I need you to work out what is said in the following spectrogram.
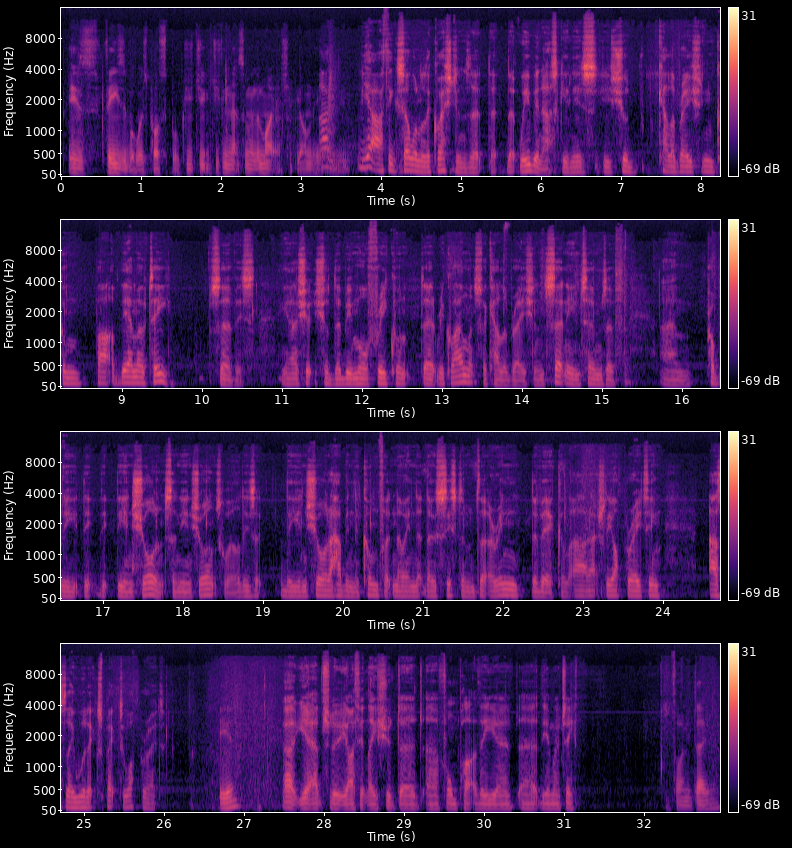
is feasible, is possible? Do you, do you think that's something that might actually be on the... I, yeah, I think so. One of the questions that, that, that we've been asking is, is should calibration come part of the MOT service? You know, should, should there be more frequent uh, requirements for calibration? Certainly in terms of um, probably the, the, the insurance and the insurance world is that the insurer having the comfort knowing that those systems that are in the vehicle are actually operating as they would expect to operate. Ian? Uh, yeah, absolutely. I think they should uh, uh, form part of the uh, uh, the MOT. And finally, David?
